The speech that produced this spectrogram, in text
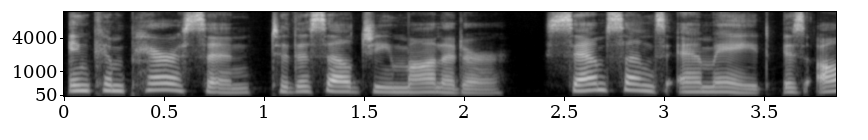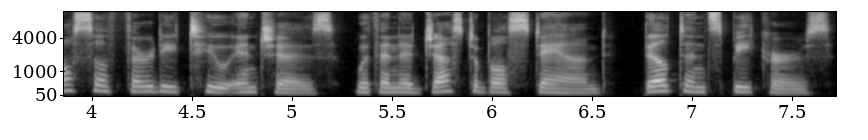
In comparison to this LG monitor, Samsung's M8 is also 32 inches with an adjustable stand, built in speakers,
